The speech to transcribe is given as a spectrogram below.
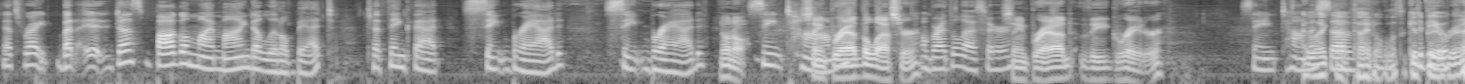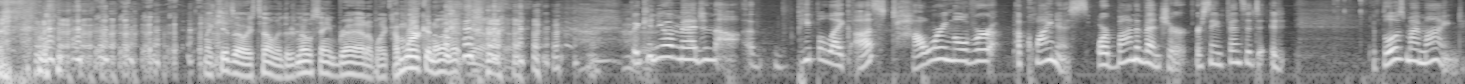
That's right. But it does boggle my mind a little bit to think that Saint Brad, Saint Brad, No, no. Saint Tom, Saint Brad the Lesser, oh Brad the Lesser, Saint, Saint Brad the Greater. St. Thomas I like that of title. Let's get Dubuque. there, Brad. My kids always tell me there's no Saint Brad. I'm like, I'm working on it. But can you imagine the, uh, people like us towering over Aquinas or Bonaventure or Saint Vincent? It, it blows my mind.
